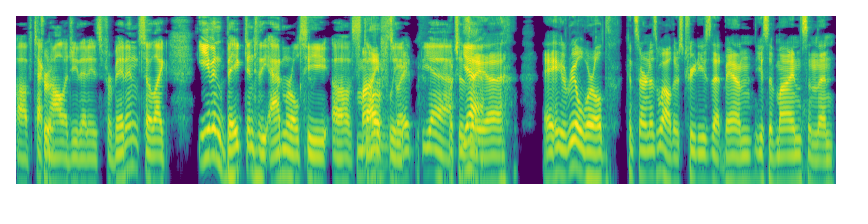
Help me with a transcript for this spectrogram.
of technology that is forbidden. So, like, even baked into the Admiralty of Mines, Starfleet, right? yeah, which is yeah. a uh, a real world concern as well. There's treaties that ban use of mines, and then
